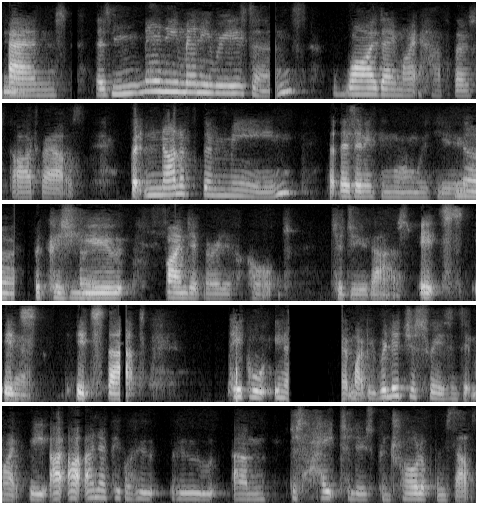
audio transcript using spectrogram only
Yeah. Yeah. And there's many, many reasons why they might have those guardrails, but none of them mean that there's anything wrong with you no. because you find it very difficult to do that. It's it's yeah. it's that people, you know, it might be religious reasons. It might be I, I, I know people who who um, just hate to lose control of themselves,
